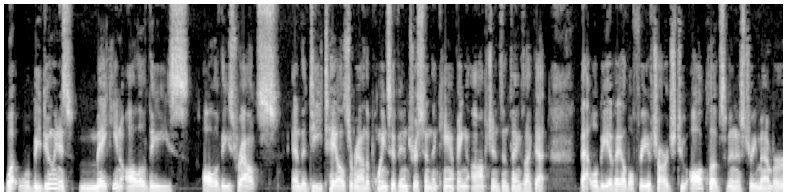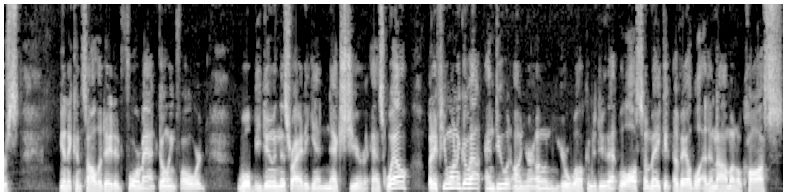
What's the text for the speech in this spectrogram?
what we'll be doing is making all of these all of these routes and the details around the points of interest and the camping options and things like that. That will be available free of charge to all Club Spinistry members in a consolidated format going forward. We'll be doing this right again next year as well. But if you want to go out and do it on your own, you're welcome to do that. We'll also make it available at a nominal cost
